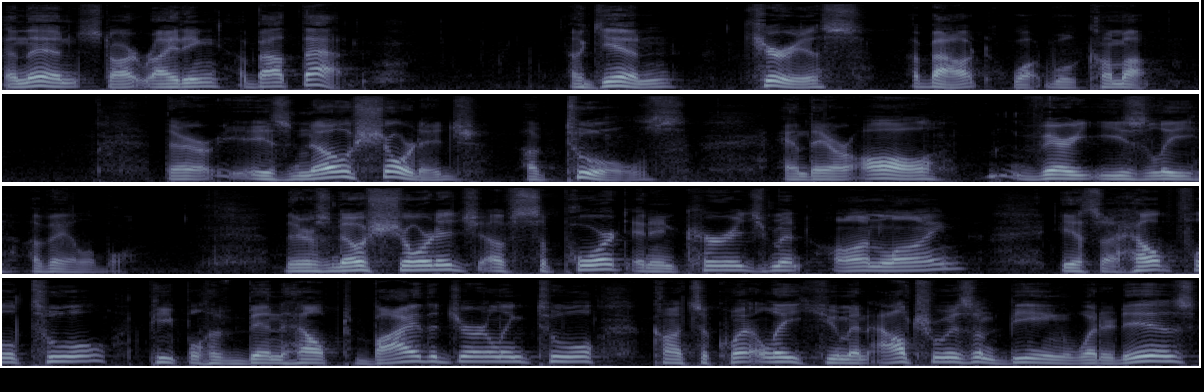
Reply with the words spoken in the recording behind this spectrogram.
and then start writing about that. Again, curious about what will come up. There is no shortage of tools, and they are all very easily available. There's no shortage of support and encouragement online. It's a helpful tool. People have been helped by the journaling tool. Consequently, human altruism being what it is,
